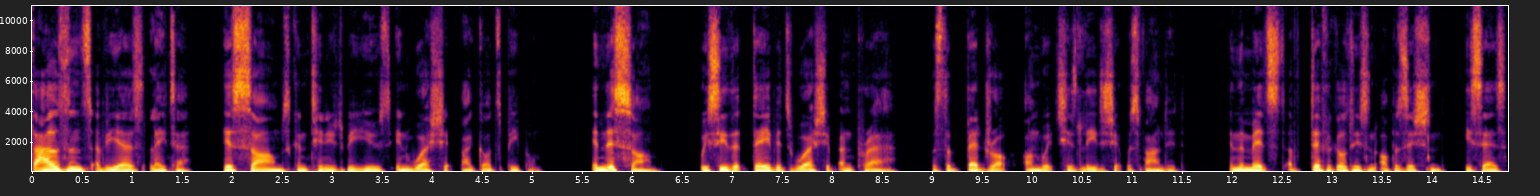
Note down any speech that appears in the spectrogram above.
Thousands of years later, his psalms continue to be used in worship by God's people. In this psalm, we see that David's worship and prayer was the bedrock on which his leadership was founded. In the midst of difficulties and opposition, he says,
